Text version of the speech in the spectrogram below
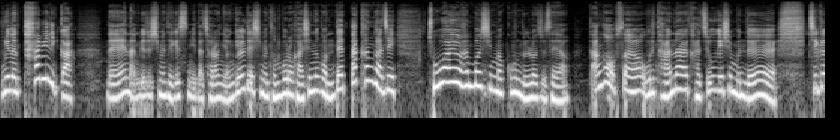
우리는 탑이니까 네, 남겨주시면 되겠습니다. 저랑 연결되시면 돈 벌어 가시는 건데 딱 한 가지 좋아요 한 번씩만 꼭 눌러주세요. 딴 거 없어요. 우리 다날 가지고 계신 분들 지금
